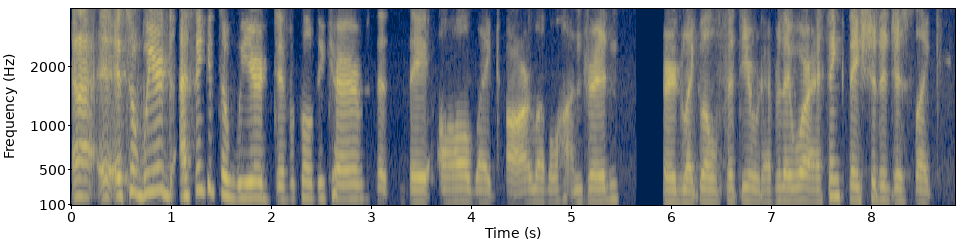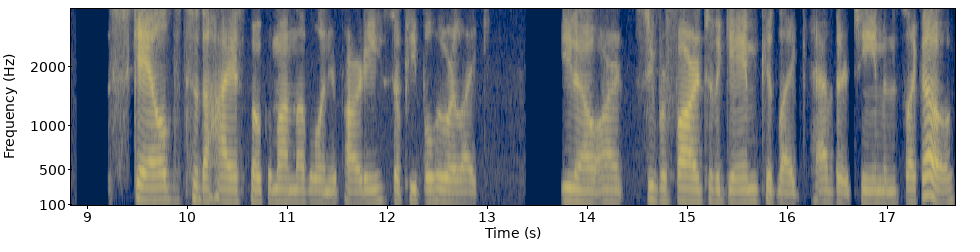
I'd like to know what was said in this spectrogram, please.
And I, it's a weird. I think it's a weird difficulty curve that they all like are level hundred or like level fifty or whatever they were. I think they should have just like scaled to the highest Pokemon level in your party, so people who are like, you know, aren't super far into the game could like have their team, and it's like, oh,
